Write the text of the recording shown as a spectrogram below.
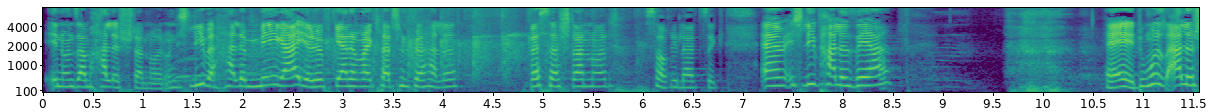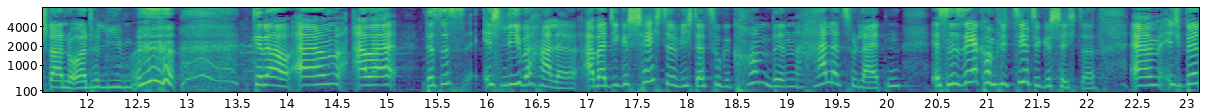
in unserem Halle-Standort. Und ich liebe Halle mega. Ihr dürft gerne mal klatschen für Halle. Bester Standort. Sorry, Leipzig. Ähm, ich liebe Halle sehr. Hey, du musst alle Standorte lieben. genau, ähm, aber das ist, ich liebe Halle. Aber die Geschichte, wie ich dazu gekommen bin, Halle zu leiten, ist eine sehr komplizierte Geschichte. Ähm, ich bin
